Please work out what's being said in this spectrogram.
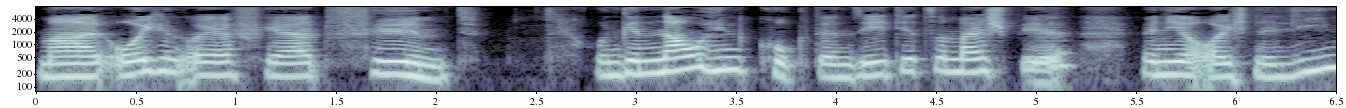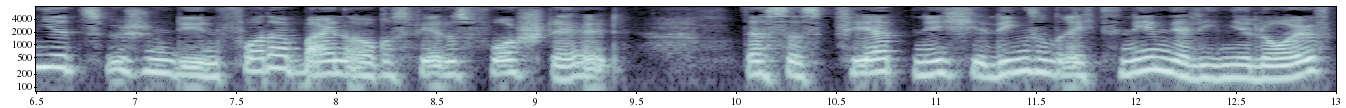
mal euch und euer Pferd filmt, und genau hinguckt, dann seht ihr zum Beispiel, wenn ihr euch eine Linie zwischen den Vorderbeinen eures Pferdes vorstellt, dass das Pferd nicht links und rechts neben der Linie läuft,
